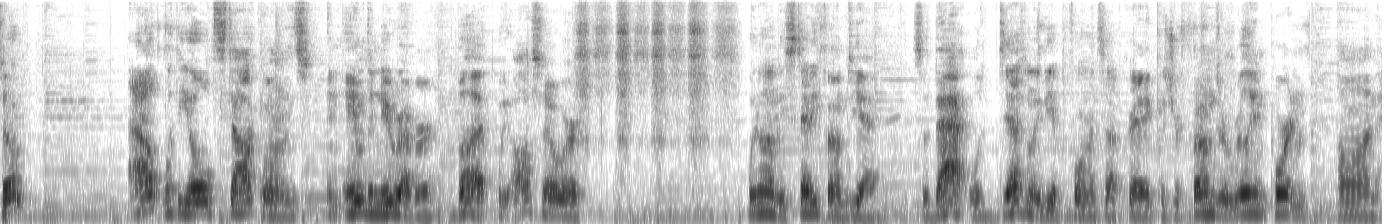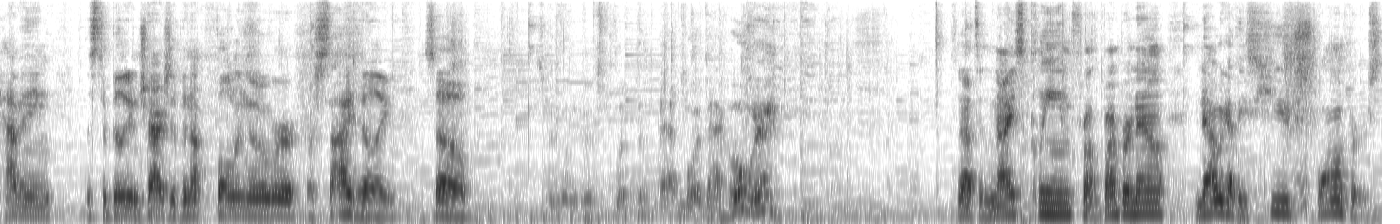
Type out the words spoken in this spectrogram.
So, out with the old stock ones and in with the new rubber, but we also are, we don't have any steady foams yet. So that will definitely be a performance upgrade because your foams are really important on having the stability and traction if they're not folding over or side hilling. So, so we're going to do is flip this bad boy back over. So that's a nice clean front bumper now. Now we got these huge swampers.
